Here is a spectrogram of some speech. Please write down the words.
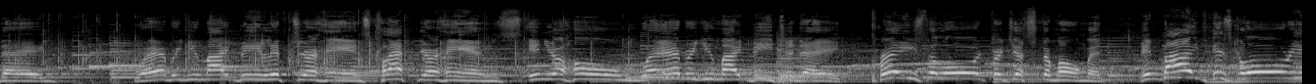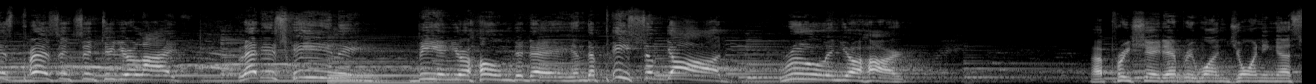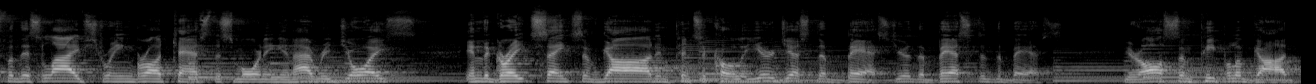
Day, wherever you might be, lift your hands, clap your hands in your home, wherever you might be today. Praise the Lord for just a moment. Invite His glorious presence into your life. Let His healing be in your home today and the peace of God rule in your heart. I appreciate everyone joining us for this live stream broadcast this morning, and I rejoice in the great saints of God in Pensacola. You're just the best. You're the best of the best. You're awesome people of God.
